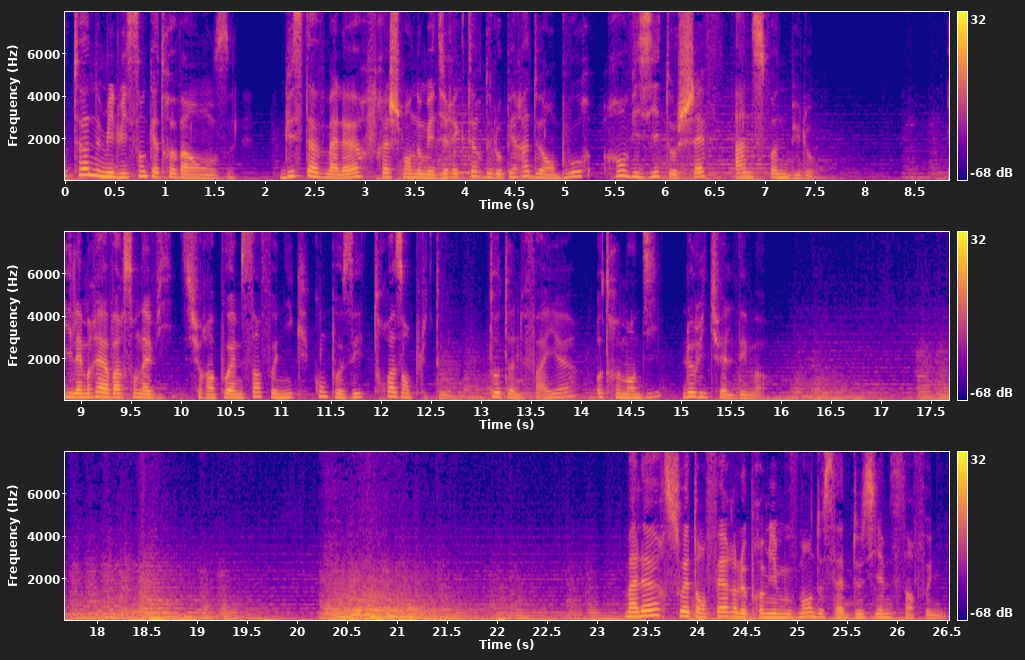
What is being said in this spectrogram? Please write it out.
Automne 1891. Gustave Mahler, fraîchement nommé directeur de l'Opéra de Hambourg, rend visite au chef Hans von Bülow. Il aimerait avoir son avis sur un poème symphonique composé trois ans plus tôt, Totenfeier, autrement dit le rituel des morts. Mahler souhaite en faire le premier mouvement de sa deuxième symphonie.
